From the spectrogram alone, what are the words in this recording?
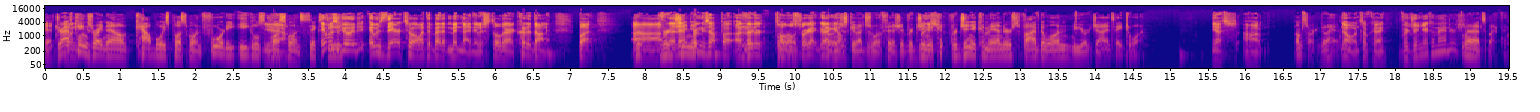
Yeah, DraftKings right now, Cowboys plus 140, Eagles Yeah. plus 160. It was good. It was there too. I went to bed at midnight. It was still there. I could have done it, but uh, Vir- that brings up another Vir- total story. Go ahead, Let me Gill. just give. I just want to finish it. Virginia, Please. Virginia Commanders five to one. New York Giants eight to one. Yes. Uh, I'm sorry. Go ahead. no, it's okay. Virginia Commanders. That's my thing.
